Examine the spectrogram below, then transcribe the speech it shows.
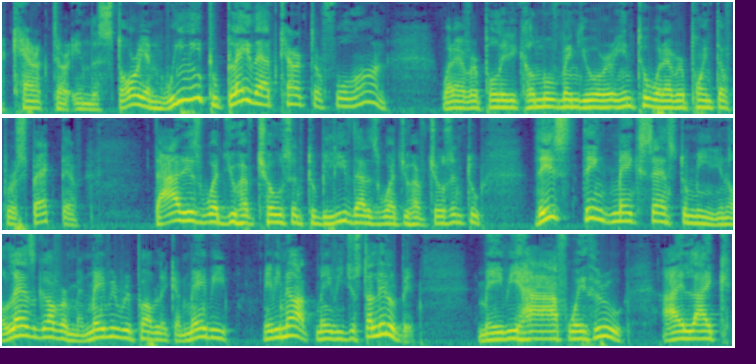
a character in the story, and we need to play that character full on. Whatever political movement you are into, whatever point of perspective, that is what you have chosen to believe, that is what you have chosen to. This thing makes sense to me, you know, less government, maybe Republican, maybe maybe not, maybe just a little bit maybe halfway through. I like,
